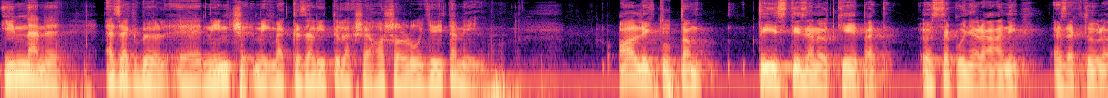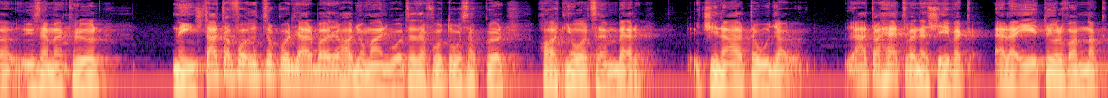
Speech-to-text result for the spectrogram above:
Innen Ezekből nincs még megközelítőleg se hasonló gyűjtemény? Alig tudtam 10-15 képet összekunyerálni ezektől az üzemekről. Nincs. Tehát a cukorgyárban a hagyomány volt ez a fotószakkör, 6-8 ember csinálta, ugye, hát a 70-es évek elejétől vannak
